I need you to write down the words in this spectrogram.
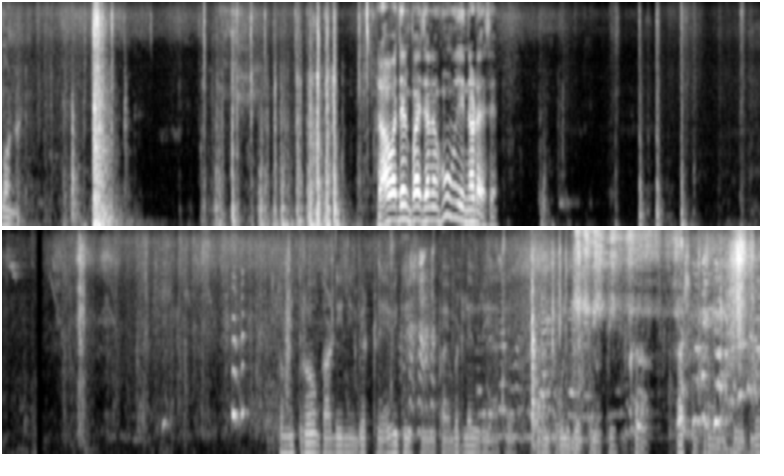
બોનટ. રાવા દે ભાઈ જાને શું એ નડે છે? તો મિત્રો ગાડીની બેટરી આવી ગઈ છે ભાઈ બદલાવી રહ્યા છે. કારણ કે ઓલી બેટરી હતી ખરાબ. ચાર્જિંગ કરવાની હતી એટલે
